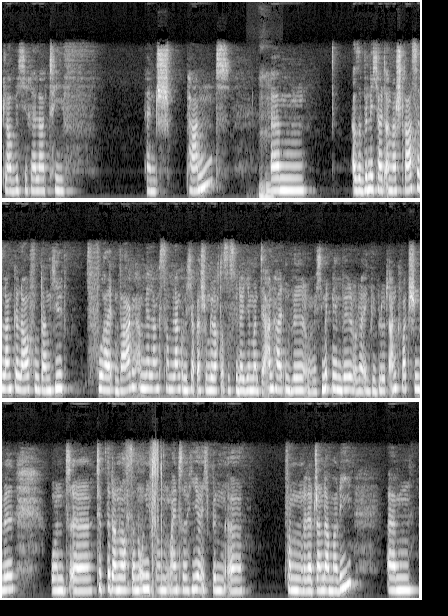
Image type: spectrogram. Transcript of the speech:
glaube ich, relativ entspannt. Mhm. Ähm, also bin ich halt an der Straße lang gelaufen, dann hielt, fuhr halt ein Wagen an mir langsam lang und ich habe ja schon gedacht, das ist wieder jemand, der anhalten will und mich mitnehmen will oder irgendwie blöd anquatschen will. Und äh, tippte dann nur auf seine Uniform und meinte, hier, ich bin äh, von der Gendarmerie. Ähm,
